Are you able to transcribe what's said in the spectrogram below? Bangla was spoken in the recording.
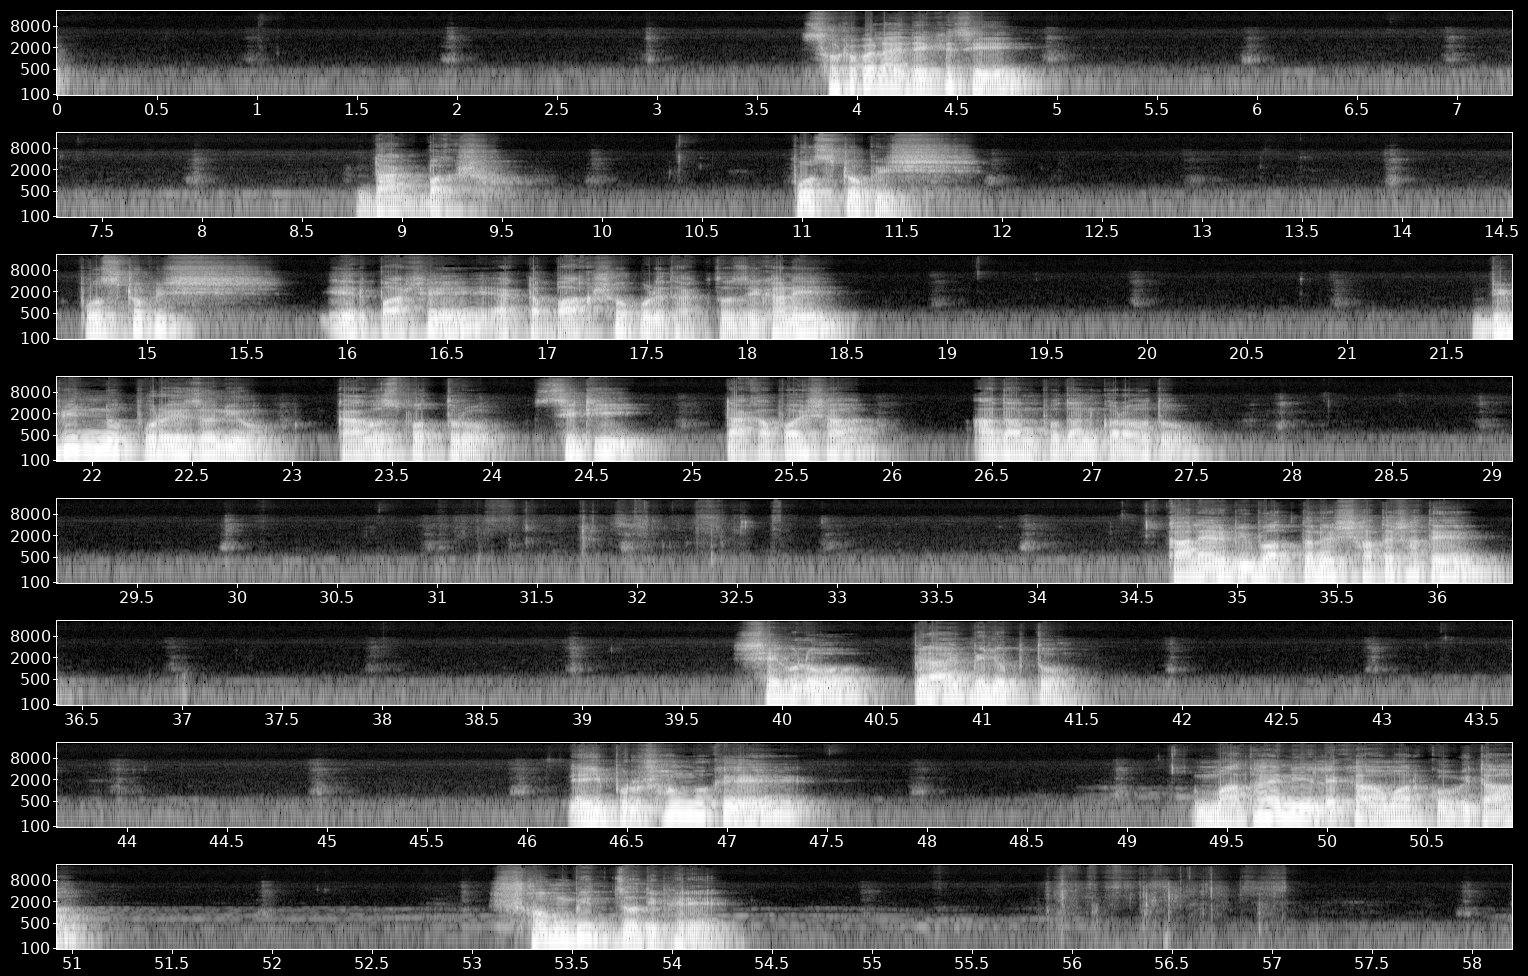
ছোটবেলায় দেখেছি ডাকবাক্স পোস্ট অফিস। পোস্ট অফিস এর পাশে একটা বাক্স পড়ে থাকতো যেখানে বিভিন্ন প্রয়োজনীয় কাগজপত্র, চিঠি, টাকা পয়সা আদান প্রদান করা হতো। কালের বিবর্তনের সাথে সাথে সেগুলো প্রায় বিলুপ্ত। এই প্রসঙ্গকে মাথায় নিয়ে লেখা আমার কবিতা, সম্বিত যদি ফেরে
